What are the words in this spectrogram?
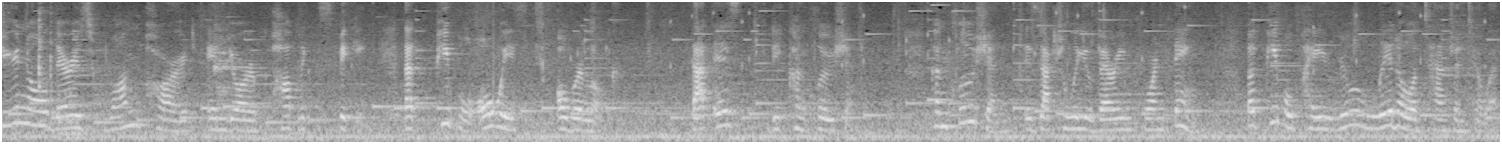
Do you know there is one part in your public speaking that people always overlook? That is the conclusion. Conclusion is actually a very important thing, but people pay really little attention to it.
